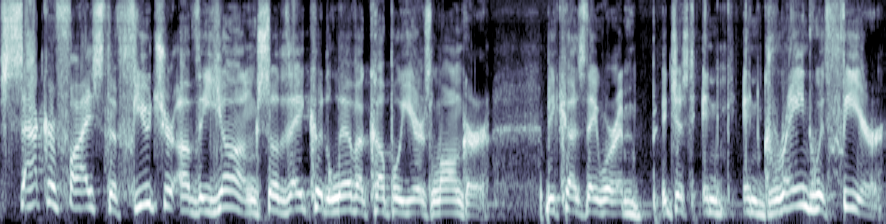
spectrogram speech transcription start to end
sacrificed the future of the young so they could live a couple years longer because they were just in, ingrained with fear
